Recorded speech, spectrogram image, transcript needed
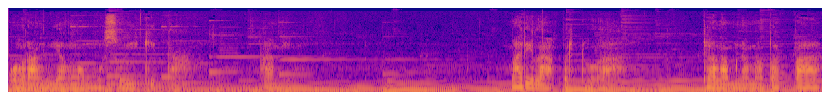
orang yang memusuhi kita. Amin. Marilah berdoa dalam nama Bapa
